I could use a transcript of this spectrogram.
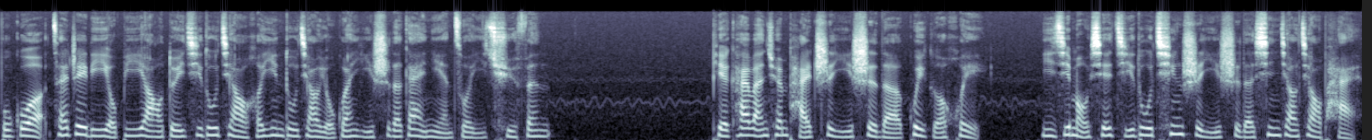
不过，在这里有必要对基督教和印度教有关仪式的概念做一区分。撇开完全排斥仪式的贵格会，以及某些极度轻视仪式的新教教派，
